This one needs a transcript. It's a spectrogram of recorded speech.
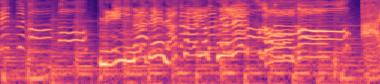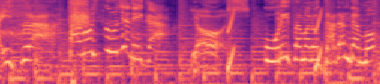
レッツゴー!ゴー!みんなで仲良くレッツゴー!ゴー!あいつら楽しそうじゃねえか。よし俺様のダダンダンもかっこ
